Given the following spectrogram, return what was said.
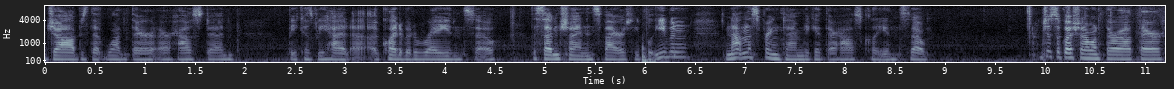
jobs that want their, their house done because we had uh, quite a bit of rain. So the sunshine inspires people, even not in the springtime, to get their house clean. So just a question I want to throw out there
